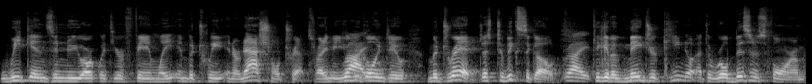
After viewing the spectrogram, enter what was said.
weekends in New York with your family in between international trips, right? I mean, you Right. were going to Madrid just two weeks ago Right. to give a major keynote at the World Business Forum,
